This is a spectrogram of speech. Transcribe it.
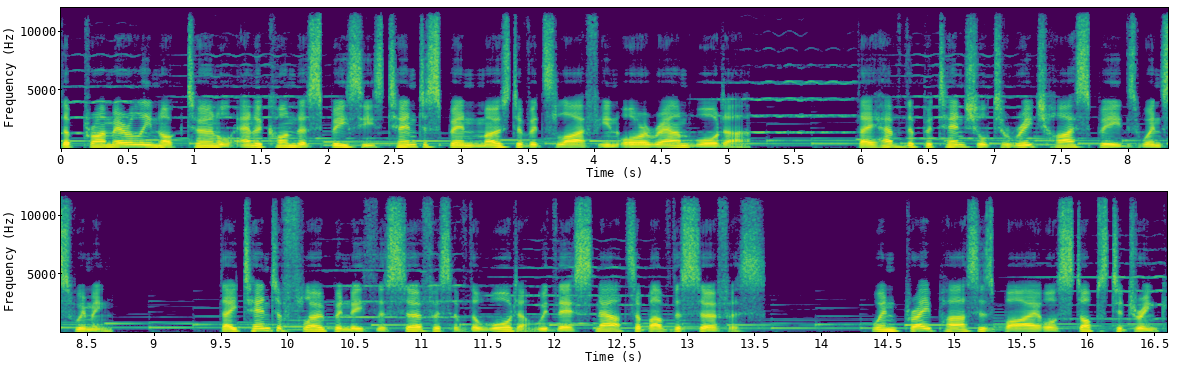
The primarily nocturnal anaconda species tend to spend most of its life in or around water. They have the potential to reach high speeds when swimming. They tend to float beneath the surface of the water with their snouts above the surface. When prey passes by or stops to drink,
